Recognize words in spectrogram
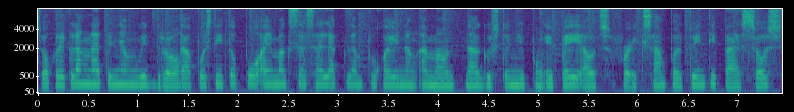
So, click lang natin yung withdraw. Tapos, dito po ay magsasalak lang po kayo ng amount na gusto niyo pong i-payout. So, for example, 20 pesos.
